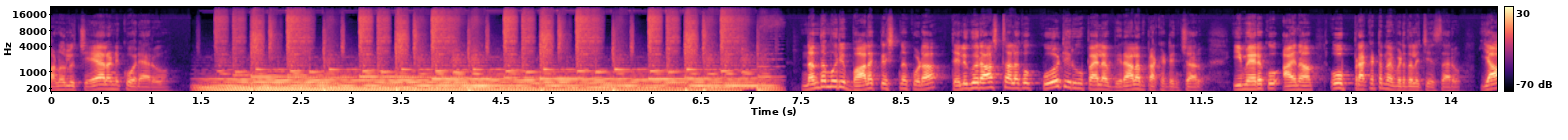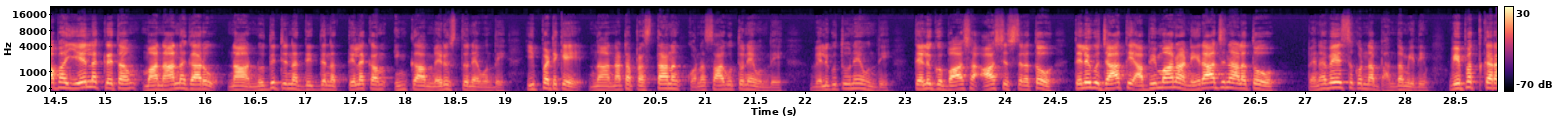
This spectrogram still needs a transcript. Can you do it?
పనులు చేయాలని కోరారు. నందమూరి బాలకృష్ణ కూడా తెలుగు రాష్ట్రాలకు కోటి రూపాయల విరాళం ప్రకటించారు. ఈ మేరకు ఆయన ఓ ప్రకటన విడుదల చేశారు. యాభై ఏళ్ళ క్రితం మా నాన్నగారు నా నుదిటిన దిద్దిన తిలకం ఇంకా మెరుస్తూనే ఉంది. ఇప్పటికే నా నట ప్రస్థానం కొనసాగుతూనే ఉంది వెలుగుతూనే ఉంది. తెలుగు భాష ఆశీస్సులతో తెలుగు జాతి అభిమాన నిరాజనాలతో పెనవేసుకున్న బంధం ఇది. విపత్కర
